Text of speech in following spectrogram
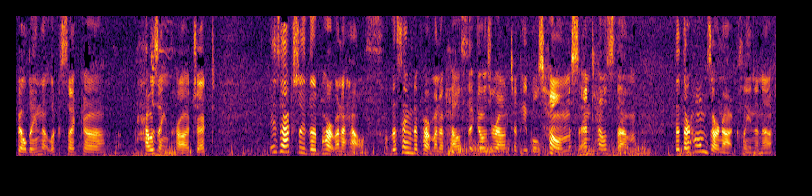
building that looks like a housing project is actually the Department of Health. The same Department of Health that goes around to people's homes and tells them that their homes are not clean enough.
